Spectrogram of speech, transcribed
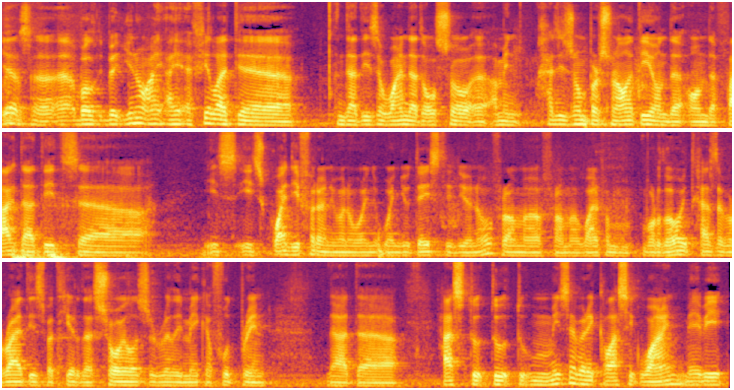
Yes, uh, uh, well, but you know, I, I, I feel like uh, that is a wine that also, uh, I mean, has its own personality on the on the fact that it's uh, it's it's quite different know, when when you taste it. You know, from uh, from a wine from Bordeaux, it has the varieties, but here the soils really make a footprint that uh, has to to to it's a very classic wine. Maybe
